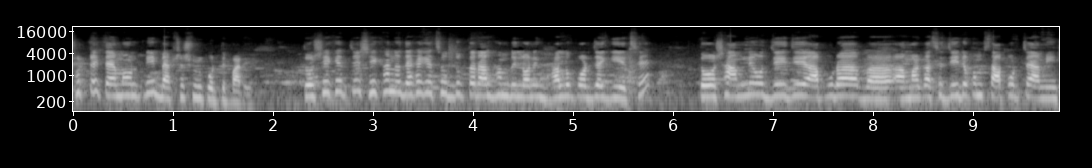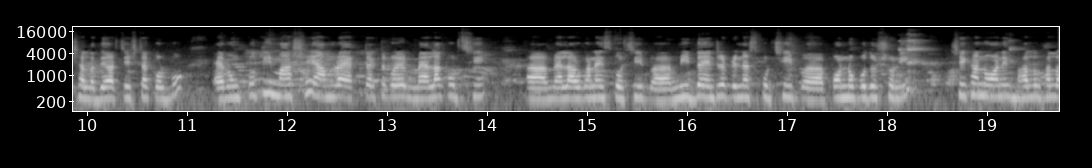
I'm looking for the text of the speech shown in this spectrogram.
ছোট্ট একটা অ্যামাউন্ট নিয়ে ব্যবসা শুরু করতে পারে। তো সেক্ষেত্রে সেখানে দেখা গেছে উদ্যোক্তারা আলহামদুলিল্লাহ অনেক ভালো পর্যায়ে গিয়েছে। তো সামনেও যে যে আপুরা আমার কাছে যেই রকম সাপোর্ট চায়, আমি ইনশাল্লাহ দেওয়ার চেষ্টা করব। এবং প্রতি মাসে আমরা একটা একটা করে মেলা করছি মেলা অর্গানাইজ করছি মিট দ্য এন্টারপ্রেনার্স করছি পণ্য প্রদর্শনী। সেখানেও অনেক ভালো ভালো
